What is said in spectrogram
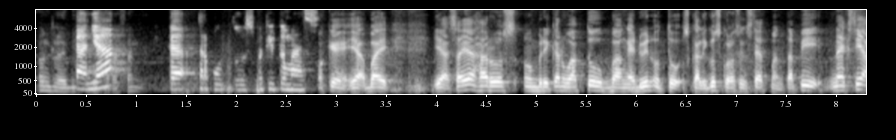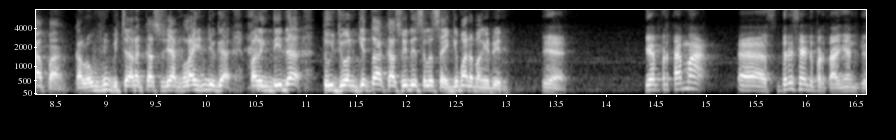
eh, Tanya. tidak terputus begitu mas. Oke, ya baik. Ya, saya harus memberikan waktu Bang Edwin untuk sekaligus closing statement. Tapi nextnya apa? Kalau mau bicara kasus yang lain juga, paling tidak tujuan kita kasus ini selesai. Gimana Bang Edwin? Ya. Ya pertama, eh, sebenarnya saya ada pertanyaan ke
